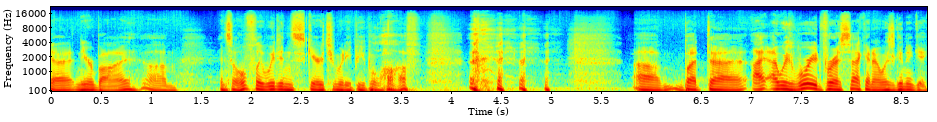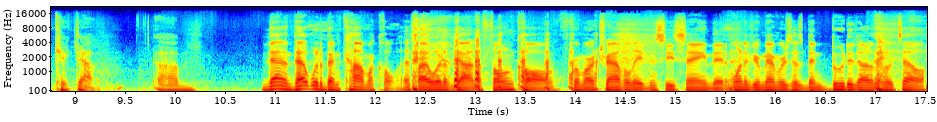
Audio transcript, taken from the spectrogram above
uh, nearby. Um, and so hopefully we didn't scare too many people off. um, but uh, I, I was worried for a second I was going to get kicked out. Then that would have been comical if I would have gotten a phone call from our travel agency saying that one of your members has been booted out of the hotel.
